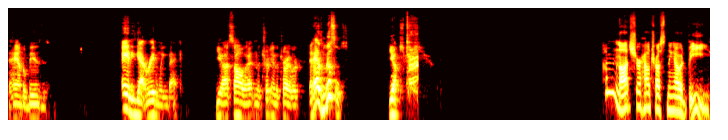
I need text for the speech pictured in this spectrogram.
to handle business. And he's got Redwing back yeah, I saw that in the tra- in the trailer. that has missiles. Yes. I'm not sure how trusting I would be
